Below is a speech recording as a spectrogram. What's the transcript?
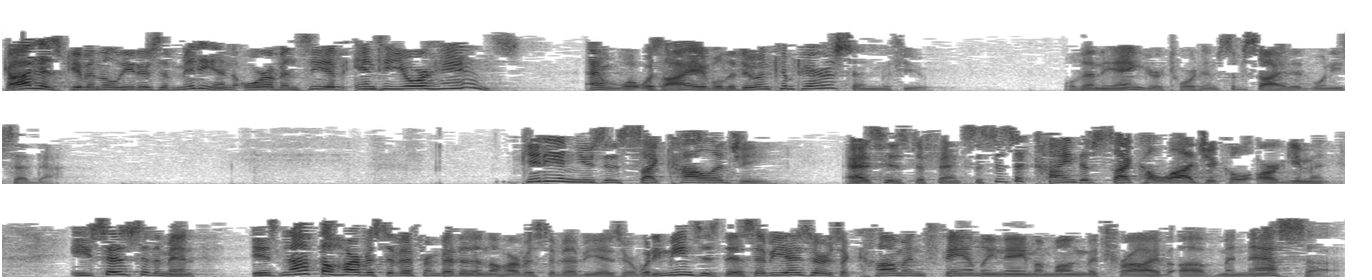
God has given the leaders of Midian, Oreb and Zeeb, into your hands. And what was I able to do in comparison with you? Well, then the anger toward him subsided when he said that. Gideon uses psychology as his defense. This is a kind of psychological argument. He says to the men, is not the harvest of Ephraim better than the harvest of Abiezer? What he means is this Abiezer is a common family name among the tribe of Manasseh,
